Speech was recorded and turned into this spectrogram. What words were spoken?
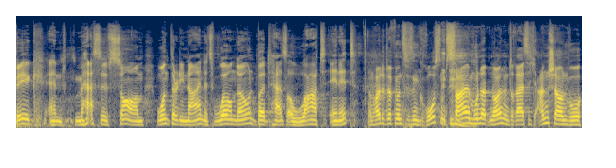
big and massive Psalm 139. It's well known, but has a lot in it. Und heute dürfen wir uns diesen großen Psalm 139 anschauen, wo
